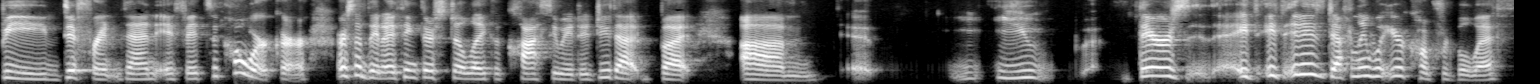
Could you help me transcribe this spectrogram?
be different than if it's a coworker or something. I think there's still like a classy way to do that, but um eh, you there's it, it, it is definitely what you're comfortable with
